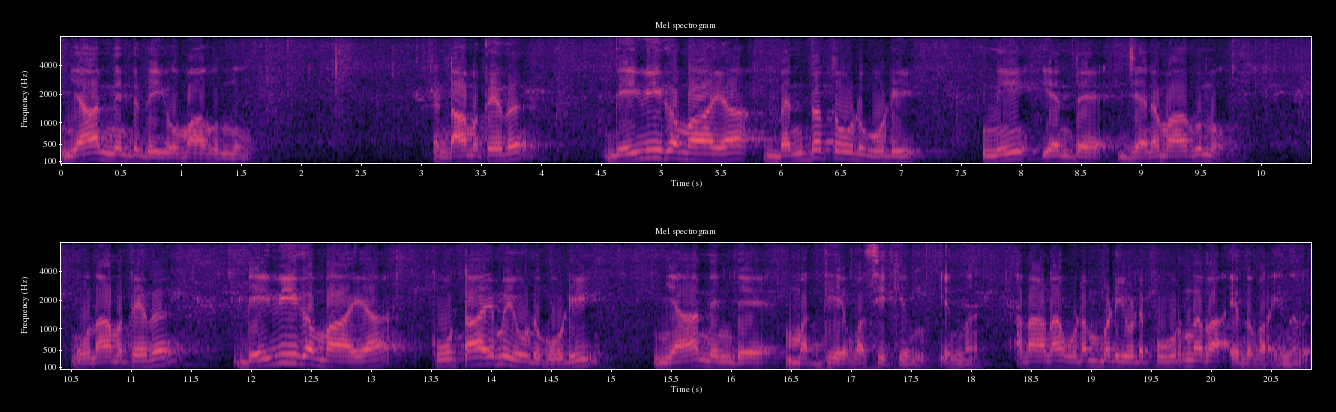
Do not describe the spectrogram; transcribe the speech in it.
ഞാൻ നിന്റെ ദൈവമാകുന്നു. രണ്ടാമത്തേത് ദൈവികമായ ബന്ധത്തോടുകൂടി നീ എന്റെ ജനമാകുന്നു. മൂന്നാമത്തേത് ദൈവികമായ കൂട്ടായ്മയോടുകൂടി ഞാൻ നിന്റെ മധ്യേ വസിക്കും എന്ന്. അതാണ് ഉടമ്പടിയുടെ പൂർണത എന്ന് പറയുന്നത്.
